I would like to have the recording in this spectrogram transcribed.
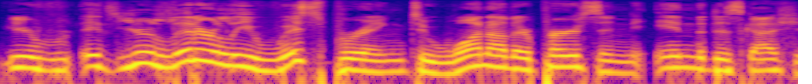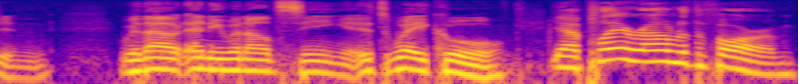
you're it's you're literally whispering to one other person in the discussion without anyone else seeing it. It's way cool. Yeah, play around with the forum,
